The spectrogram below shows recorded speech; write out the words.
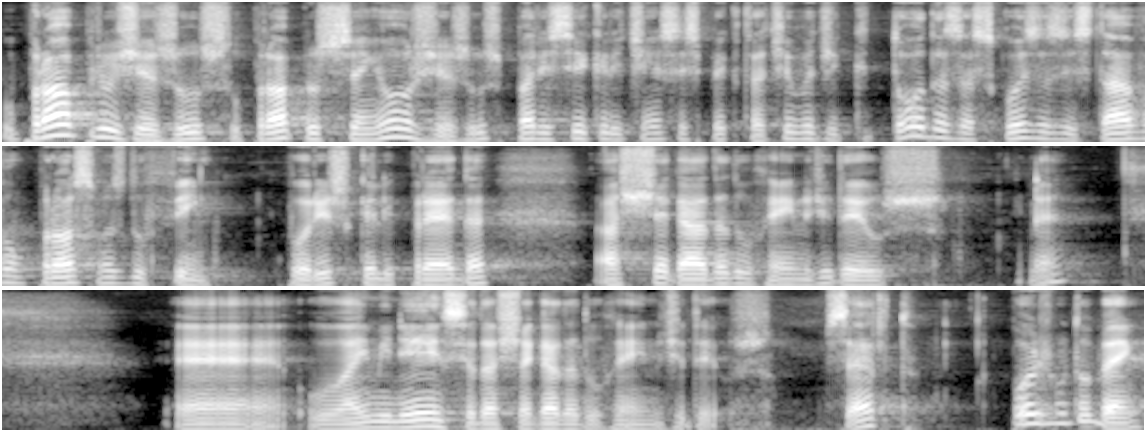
O próprio Jesus, o próprio Senhor Jesus, parecia que ele tinha essa expectativa de que todas as coisas estavam próximas do fim. Por isso que ele prega a chegada do reino de Deus, né? É, a iminência da chegada do reino de Deus, certo? Pois muito bem.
